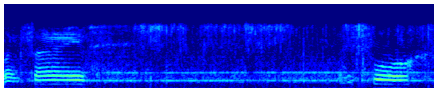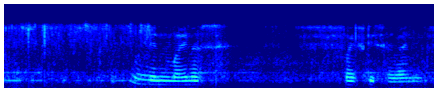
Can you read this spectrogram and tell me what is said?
2.5 4 and minus 57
